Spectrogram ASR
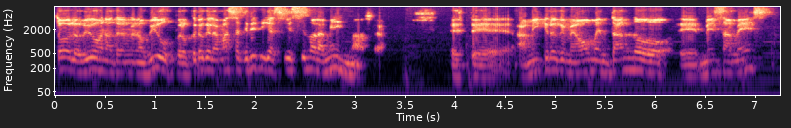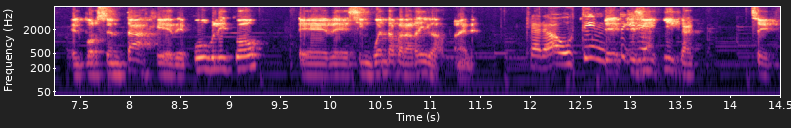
todos los vivos van a tener menos vivos, pero creo que la masa crítica sigue siendo la misma. O sea, este, a mí creo que me va aumentando eh, mes a mes el porcentaje de público eh, de 50 para arriba. Claro, Agustín. ¿Qué, significa? Sí.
